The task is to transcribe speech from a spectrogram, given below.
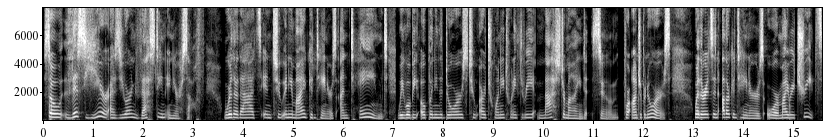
So, this year, as you are investing in yourself, whether that's into any of my containers, Untamed, we will be opening the doors to our 2023 mastermind soon for entrepreneurs, whether it's in other containers or my retreats.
